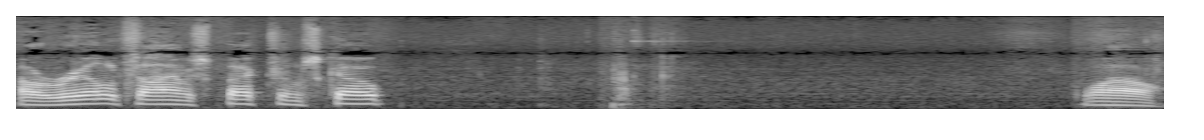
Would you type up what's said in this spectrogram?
A real time spectrum scope? Wow.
